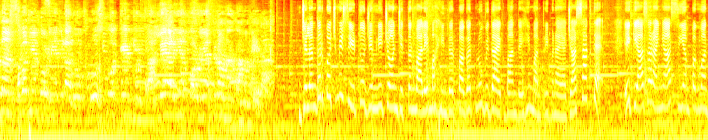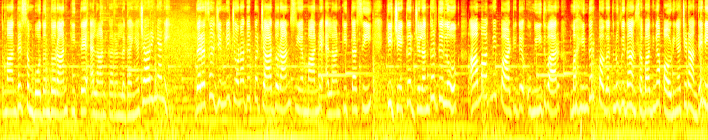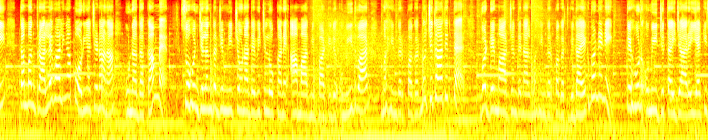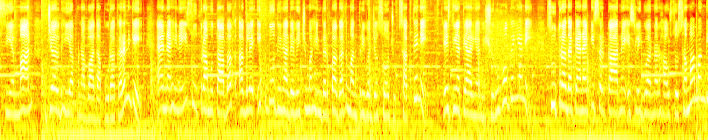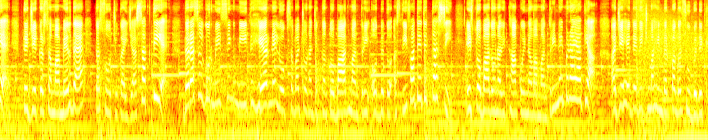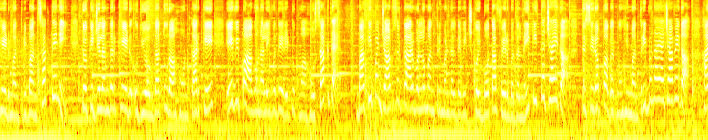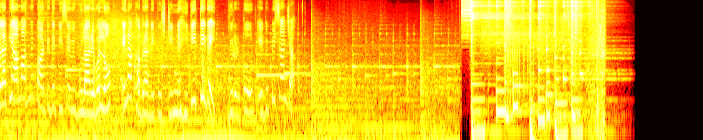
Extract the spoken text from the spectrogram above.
ਵਿਧਾਨ ਸਭਾ ਦੀਆਂ ਪੌੜੀਆਂ ਚੜਾ ਦਿਓ ਉਸ ਤੋਂ ਅੱਗੇ ਮੰਤਰਾਲੇ ਵਾਲੀਆਂ ਪੌੜੀਆਂ ਚੜਾਉਣਾ ਕੰਮ ਮੇਰਾ। ਜਲੰਧਰ ਪੱਛਮੀ ਸੀਟ ਤੋਂ ਜਿਮਨੀ ਚੋਣ ਜਿੱਤਣ ਵਾਲੇ ਮਹਿੰਦਰ ਭਗਤ ਨੂੰ ਵਿਧਾਇਕ ਬਣਦੇ ਹੀ ਮੰਤਰੀ ਬਣਾਇਆ ਜਾ ਸਕਦਾ ਹੈ। ਇਹ ਕਿਹਾ ਸਰਾਈਆਂ ਸੀਐਮ ਭਗਵੰਤ ਮਾਨ ਦੇ ਸੰਬੋਧਨ ਦੌਰਾਨ ਕੀਤੇ ਐਲਾਨ ਕਰਨ ਲਗਾਈਆਂ ਜਾ ਰਹੀਆਂ ਨੇ। ਦਰਅਸਲ ਜਿਮਨੀ ਚੋਣਾਂ ਦੇ ਪ੍ਰਚਾਰ ਦੌਰਾਨ ਸੀਐਮ ਮਾਨ ਨੇ ਐਲਾਨ ਕੀਤਾ ਸੀ ਕਿ ਜੇਕਰ ਜਲੰਧਰ ਦੇ ਲੋਕ ਆਮ ਆਦਮੀ ਪਾਰਟੀ ਦੇ ਉਮੀਦਵਾਰ ਮਹਿੰਦਰ ਭਗਤ ਨੂੰ ਵਿਧਾਨ ਸਭਾ ਦੀਆਂ ਪੌੜੀਆਂ ਚੜਾਉਂਦੇ ਨੇ, ਤਾਂ ਮੰਤਰਾਲੇ ਵਾਲੀਆਂ ਪੌੜੀਆਂ ਚੜਾਉਣਾ ਉਹਨਾਂ ਦਾ ਕੰਮ ਹੈ। ਸੋ ਹੁਣ ਜਲੰਧਰ ਜਿਮਨੀ ਚੋਣਾਂ ਦੇ ਵਿੱਚ ਲੋਕਾਂ ਨੇ ਆਮ ਆਦਮੀ ਪਾਰਟੀ ਦੇ ਉਮੀਦਵਾਰ ਮਹਿੰਦਰ ਭਗਤ ਨੂੰ ਜਿਤਾ ਦਿੱਤਾ ਹੈ। ਵੱਡੇ ਮਾਰਜਨ ਦੇ ਨਾਲ ਮਹਿੰਦਰ ਭਗਤ ਵਿਧਾਇਕ ਬਣੇ ਨੇ ਤੇ ਹੁਣ ਉਮੀਦ ਜਤਾਈ ਜਾ ਰਹੀ ਹੈ ਕਿ ਸੀਐਮ ਮਾਨ ਜਲਦ ਹੀ ਆਪਣਾ ਵਾਅਦਾ ਪੂਰਾ ਕਰਨਗੇ। ਐਨਾ ਹੀ ਨਹੀਂ, ਸੂਤਰਾਂ ਮੁਤਾਬਕ ਅਗਲੇ 1-2 ਦਿਨਾਂ ਦੇ ਵਿੱਚ ਮਹਿੰਦਰ ਭਗਤ ਮੰਤਰੀ ਵਜੋਂ ਸਹੁੰ ਚੁੱਕ ਸਕਦੇ ਨੇ। ਇਸ ਦੀਆਂ ਤਿਆਰੀਆਂ ਵੀ ਸ਼ੁਰੂ ਹੋ ਗਈਆਂ ਨੇ। ਸੂਤਰਾਂ ਦਾ ਕਹਿਣਾ ਹੈ ਕਿ ਸਰਕਾਰ ਨੇ ਇਸ ਲਈ ਗਵਰਨਰ ਹਾਊਸ ਤੋਂ ਸਮਾਂ ਮੰਗਿਆ ਹੈ ਤੇ ਜੇਕਰ ਸਮਾਂ ਮਿਲਦਾ ਹੈ ਤਾਂ ਸਹੁੰ ਚੁਕਾਈ ਜਾ ਸਕਦੀ ਹੈ। ਦਰਅਸਲ ਗੁਰਮੀਤ ਸਿੰਘ ਮੀਤ ਹੇਅਰ ਨੇ ਲੋਕ ਸਭਾ ਚੋਣਾਂ ਜਿੱਤਣ ਤੋਂ ਬਾਅਦ ਮੰਤਰੀ ਅਹੁਦੇ ਤੋਂ ਅਸਤੀਫਾ ਦੇ ਦਿੱਤਾ ਸੀ। ਇਸ ਤੋਂ ਬਾਅਦ ਉਹਨਾਂ ਦੀ ਥਾਂ ਕੋਈ ਨਵਾਂ ਮੰਤਰੀ ਨਹੀਂ ਬਣਾਇਆ ਗਿਆ। ਅਜਿਹੇ ਦੇ ਵਿੱਚ ਮਹਿੰਦਰ ਭਗਤ ਸੂਬੇ ਦੇ ਖੇਡ ਮੰਤਰੀ ਬਣ ਸਕਦੇ ਨੇ, ਕਿਉਂਕਿ ਜਲੰਧਰ ਖੇਡ ਉਦਯੋਗ ਦਾ ਧੁਰਾ ਹੋਣ ਕਰਕੇ ਇਹ ਵਿਭਾਗ ਉਹਨਾਂ ਲਈ ਵਧੇਰੇ ਢੁਕਵਾਂ ਹੋ ਸਕਦਾ ਹੈ। ਬਾਕੀ ਪੰਜਾਬ ਸਰਕਾਰ ਵੱਲੋਂ ਮੰਤਰੀ ਮੰਡਲ ਦੇ ਵਿੱਚ ਕੋਈ ਬਹੁਤਾ ਫੇਰ ਬਦਲ ਨਹੀਂ ਕੀਤਾ ਜਾਏਗਾ ਤੇ ਸਿਰਫ ਭਗਤ ਨੂੰ ਹੀ ਮੰਤਰੀ ਬਣਾਇਆ ਜਾਵੇਗਾ। ਹਾਲਾਂਕਿ ਆਮ ਆਦਮੀ ਪਾਰਟੀ ਦੇ ਕਿਸੇ ਵੀ ਬੁਲਾਰੇ ਵੱਲੋਂ ਇਹਨਾਂ ਖਬਰਾਂ ਦੀ ਪੁਸ਼ਟੀ ਨਹੀਂ ਕੀਤੀ ਗਈ। Bureau report, ABP Sanjha. you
